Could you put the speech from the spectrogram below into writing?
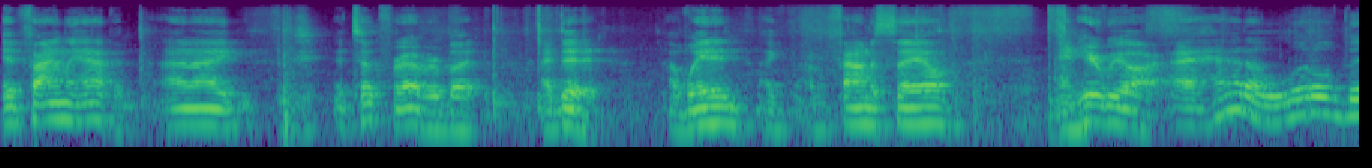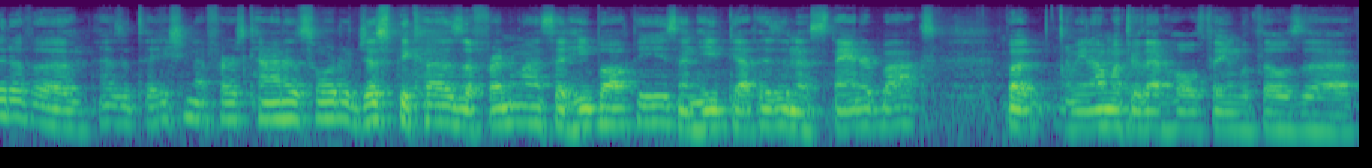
it finally happened. And I it took forever, but I did it. I waited, I, I found a sale, and here we are. I had a little bit of a hesitation at first, kind of, sort of, just because a friend of mine said he bought these and he got his in a standard box. But, I mean, I went through that whole thing with those uh,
